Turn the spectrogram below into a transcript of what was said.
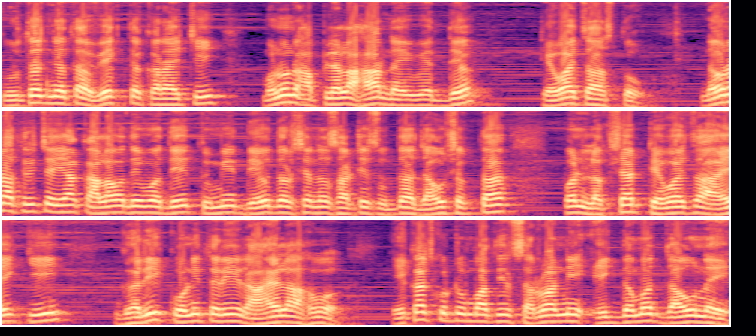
कृतज्ञता व्यक्त करायची म्हणून आपल्याला हा नैवेद्य ठेवायचा असतो. नवरात्रीच्या या कालावधीमध्ये तुम्ही देवदर्शनासाठी सुद्धा जाऊ शकता पण लक्षात ठेवायचं आहे की घरी कोणीतरी राहायला हवं. एकाच कुटुंबातील सर्वांनी एकदमच जाऊ नये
